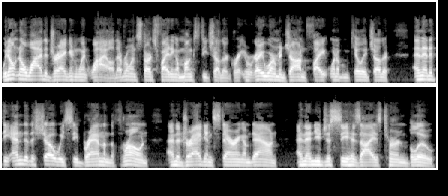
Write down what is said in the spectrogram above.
We don't know why the dragon went wild. Everyone starts fighting amongst each other. Grey, Grey Worm and Jon fight. One of them kill each other. And then at the end of the show, we see Bran on the throne and the dragon staring him down. And then you just see his eyes turn blue.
